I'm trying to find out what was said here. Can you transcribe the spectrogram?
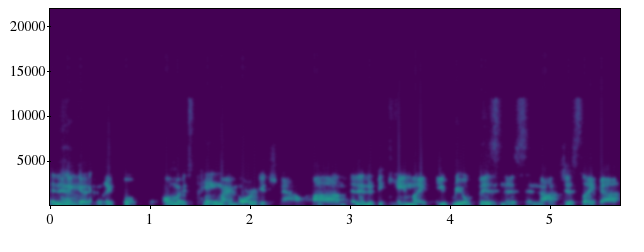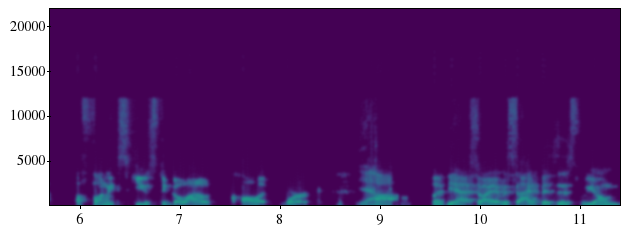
And then yeah. it got to like, well, almost paying my mortgage now. Um, and then it became like a real business and not just like a a fun excuse to go out, call it work. Yeah. Uh, but yeah, so I have a side business. We own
